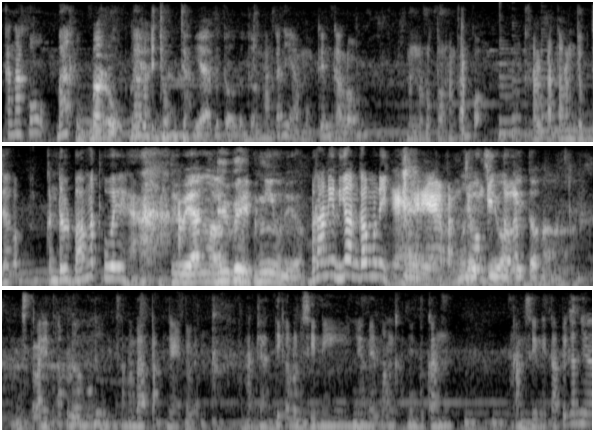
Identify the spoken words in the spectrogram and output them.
kan aku baru Baru. Baru Iya, di Jogja. Iya, betul betul. cuman kan ya mungkin kalau menurut orang kan kok kalau kata orang Jogja kok kendel banget kue ya Dewean malah Dewe. bengi ngono ya. berani nian kamu nih iya. penjuang gitu kan gitu, setelah itu aku diomongin sama bapaknya itu kan hati-hati kalau di sini ya memang kamu bukan orang sini tapi kan ya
